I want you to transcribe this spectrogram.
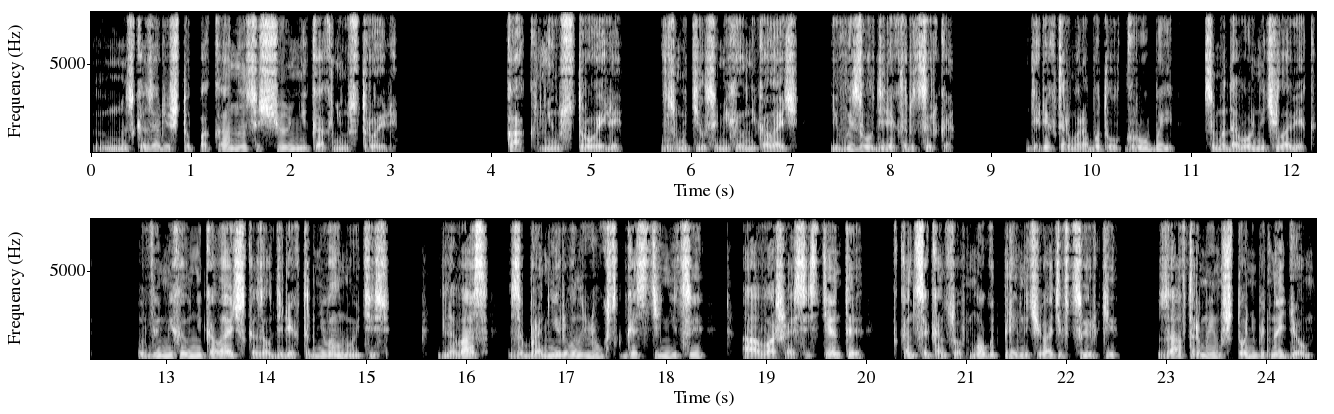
Мы сказали, что пока нас еще никак не устроили. «Как не устроили?» — возмутился Михаил Николаевич и вызвал директора цирка. Директором работал грубый, самодовольный человек. «Вы, Михаил Николаевич, — сказал директор, — не волнуйтесь. Для вас забронирован люкс в гостинице, а ваши ассистенты, в конце концов, могут переночевать и в цирке. Завтра мы им что-нибудь найдем».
